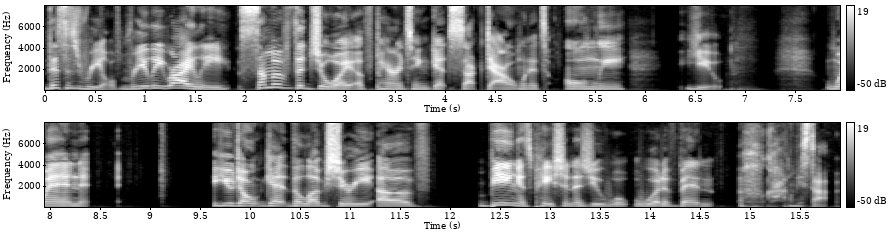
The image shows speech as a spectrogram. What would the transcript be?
this is real, really, Riley. Some of the joy of parenting gets sucked out when it's only you. When you don't get the luxury of being as patient as you w- would have been oh god let me stop.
